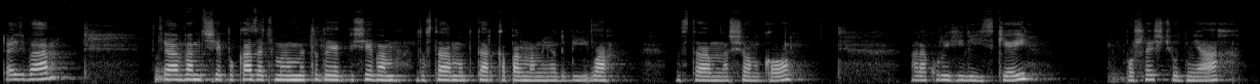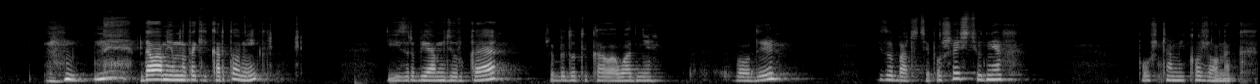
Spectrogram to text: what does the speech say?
Cześć Wam. Chciałam Wam dzisiaj pokazać moją metodę, jak wysiewam. Dostałam od Darka, palma mi odbiła. Dostałam nasionko arakury chilijskiej. Po 6 dniach dałam ją na taki kartonik i zrobiłam dziurkę, żeby dotykała ładnie wody. I zobaczcie, po 6 dniach puszcza mi korzonek.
